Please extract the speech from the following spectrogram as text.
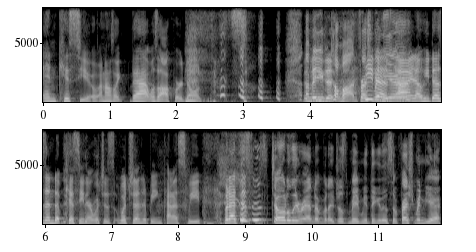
and kiss you. And I was like, that was awkward. Don't. I he mean, did- come on, he freshman does, year. I know he does end up kissing her, which is which ended up being kind of sweet. But at this, This is totally random, but it just made me think of this. So freshman year,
